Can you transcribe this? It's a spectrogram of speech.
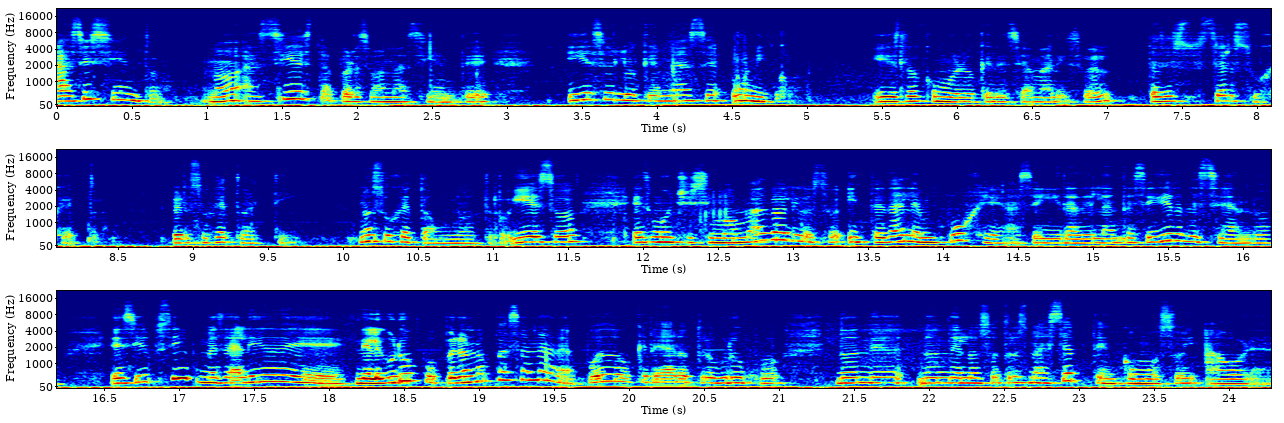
así siento, ¿no? Así esta persona siente. Y eso es lo que me hace único. Y es lo como lo que decía Marisol, te hace ser sujeto, pero sujeto a ti no sujeto a un otro. Y eso es muchísimo más valioso y te da el empuje a seguir adelante, a seguir deseando. Es decir, sí, me salí de, del grupo, pero no pasa nada. Puedo crear otro grupo donde, donde los otros me acepten como soy ahora,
